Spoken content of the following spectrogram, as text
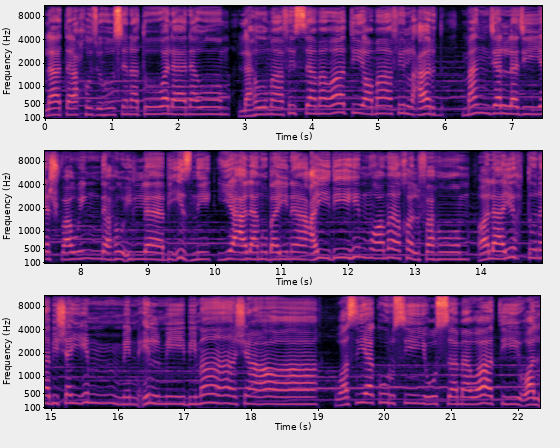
لا تأخذه سنة ولا نوم. له ما في السماوات وما في الأرض. من ذا الذي يشفع عنده إلا بإذنه يعلم بين أيديهم وما خلفهم. ولا يحيطون بشيء من علمه بما شاء. ওয়াসিয়া কুরসি ইউসামাওয়াতি ওয়াল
